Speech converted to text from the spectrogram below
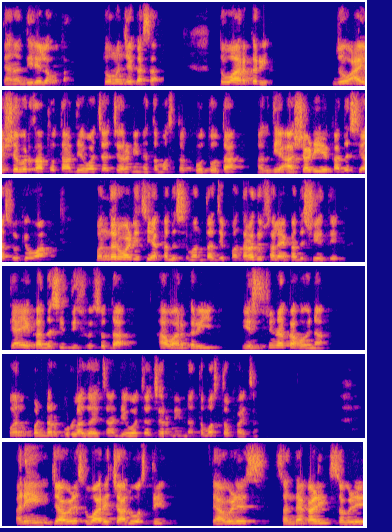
त्यानं दिलेला होता. तो म्हणजे कसा? तो वारकरी. जो आयुष्यभर जात होता देवाच्या चरणी नतमस्तक होत होता. अगदी आषाढी एकादशी असो किंवा पंधरवाडीची एकादशी म्हणतात जे पंधरा दिवसाला एकादशी येते त्या एकादशी दिवशी सुद्धा हा वारकरी एसटीनं का होईना पण पंढरपूरला जायचा देवाच्या चरणी नतमस्तक व्हायचा. आणि ज्यावेळेस वारे चालू असते त्यावेळेस संध्याकाळी सगळे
